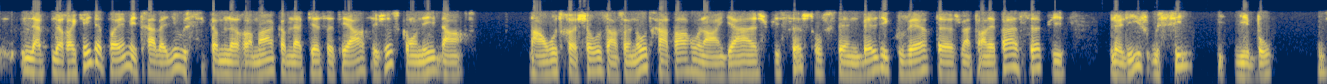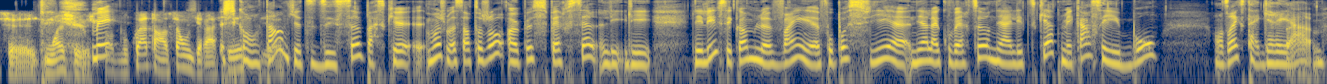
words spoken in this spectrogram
le recueil de poèmes est travaillé aussi comme le roman, comme la pièce de théâtre. C'est juste qu'on est dans dans autre chose, dans un autre rapport au langage. Puis ça, je trouve que c'était une belle découverte. Je m'attendais pas à ça. Puis le livre aussi, il est beau moi, je, je beaucoup attention au graphisme. Je suis contente que tu dises ça parce que euh, moi, je me sens toujours un peu superficielle. Les, les, les livres, c'est comme le vin. Il faut pas se fier euh, ni à la couverture ni à l'étiquette, mais quand c'est beau, on dirait que c'est agréable.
